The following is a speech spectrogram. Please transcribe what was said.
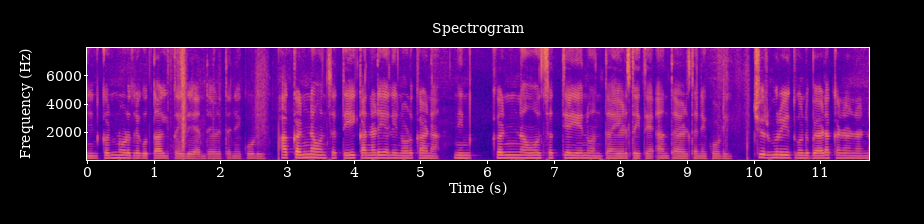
ನಿನ್ನ ಕಣ್ಣು ನೋಡಿದ್ರೆ ಗೊತ್ತಾಗ್ತಾ ಇದೆ ಅಂತ ಹೇಳ್ತಾನೆ ಕೋಳಿ. ಆ ಕಣ್ಣ ಒಂದ್ಸತಿ ಕನ್ನಡಿಯಲ್ಲಿ ನೋಡ್ಕೋಣ. ನಿನ್ನ ಕಣ್ಣು ಸತ್ಯ ಏನು ಅಂತ ಹೇಳ್ತೈತೆ ಅಂತ ಹೇಳ್ತಾನೆ ಕೋಡಿ ಚುರುಮುರಿ ಎತ್ಕೊಂಡು, ಬೇಡ ಕಣಣ್ಣ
